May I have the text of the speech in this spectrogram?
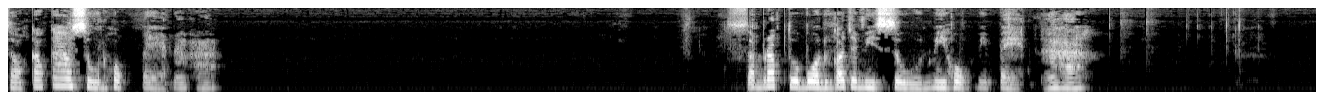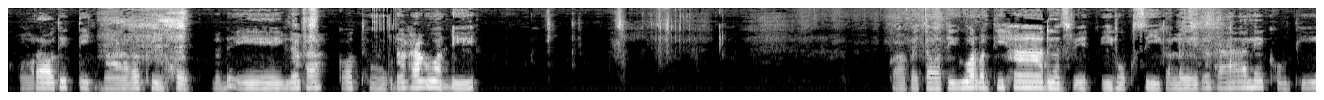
สองเก้าเก้าศูนย์หกแปดนะคะ สำหรับตัวบนก็จะมีศูนย์มีหกมีแปดนะคะ ของเราที่ติดมาก็คือหกนั่นเองนะคะ ก็ถูกนะคะงวดนี้ ก็ไปต่อที่งวดวันที่ห้าเดือนสิบเอ็ดปีหกสี่กันเลยนะคะ เลขของที่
